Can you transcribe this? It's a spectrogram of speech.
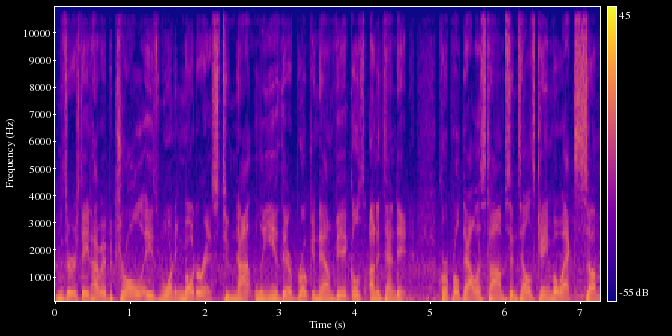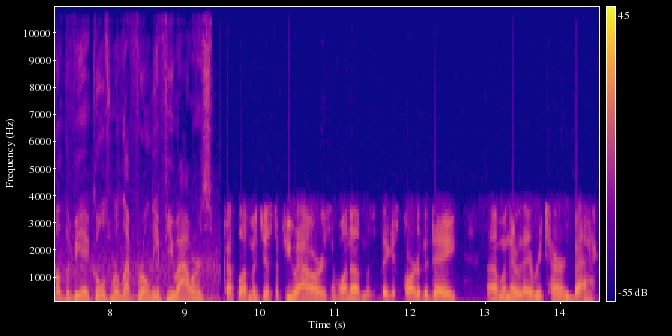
Missouri State Highway Patrol is warning motorists to not leave their broken down vehicles unattended. Corporal Dallas Thompson tells KMOX some of the vehicles were left for only a few hours. A couple of them are just a few hours, and one of them was the biggest part of the day um, whenever they return back.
